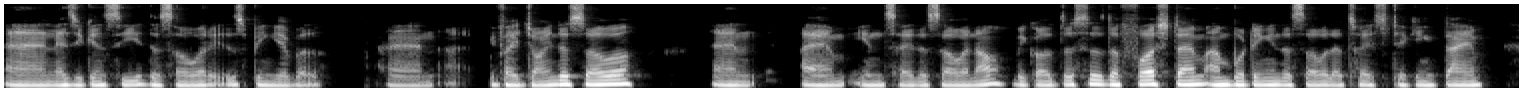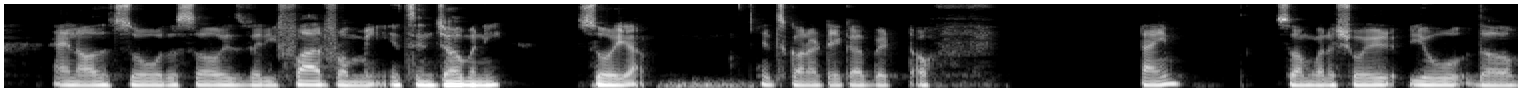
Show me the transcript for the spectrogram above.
And as you can see the server is pingable. And if i join the server and i am inside the server now because this is the first time i'm putting in the server that's why it's taking time and also the server is very far from me. It's in germany. So yeah it's gonna take a bit of time. So i'm gonna show you the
